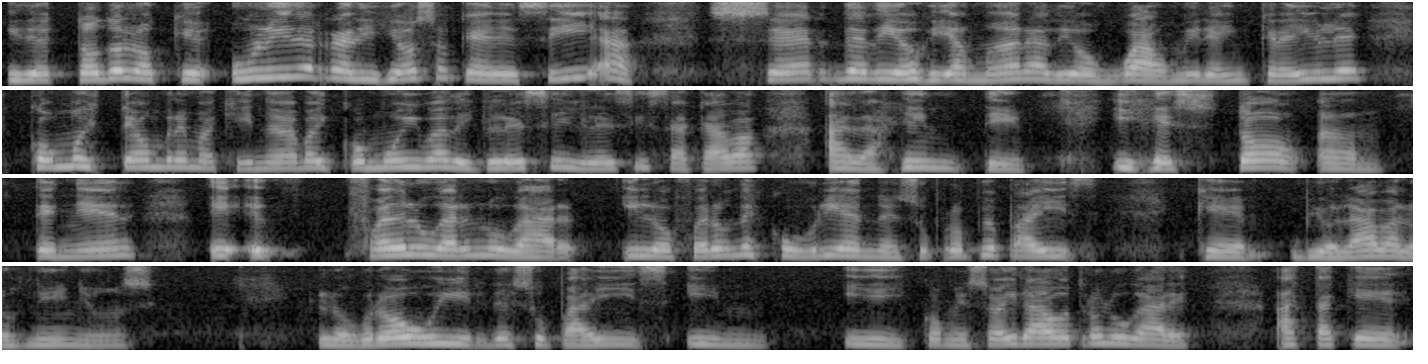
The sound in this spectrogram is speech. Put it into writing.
y de todo lo que un líder religioso que decía ser de Dios y amar a Dios. Wow, mire, increíble cómo este hombre maquinaba y cómo iba de iglesia a iglesia y sacaba a la gente y gestó tener, eh, eh, fue de lugar en lugar y lo fueron descubriendo en su propio país que violaba a los niños. Logró huir de su país y, y comenzó a ir a otros lugares hasta que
